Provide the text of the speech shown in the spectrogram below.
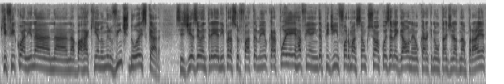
que ficam ali na, na, na barraquinha número 22, cara. Esses dias eu entrei ali pra surfar também, o cara, pô, e aí, Rafinha, ainda pedi informação, que isso é uma coisa legal, né? O cara que não tá direto na praia.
